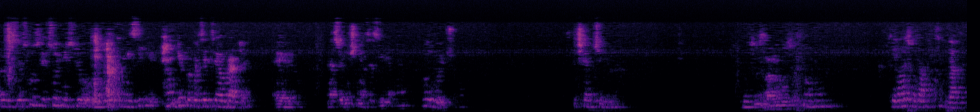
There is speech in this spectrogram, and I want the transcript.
В зв'язку з відсутністю комісії є пропозиція обрати е, на сьогоднішнє засідання головуючого. Голосування. Мгм. Іваночка за. За.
